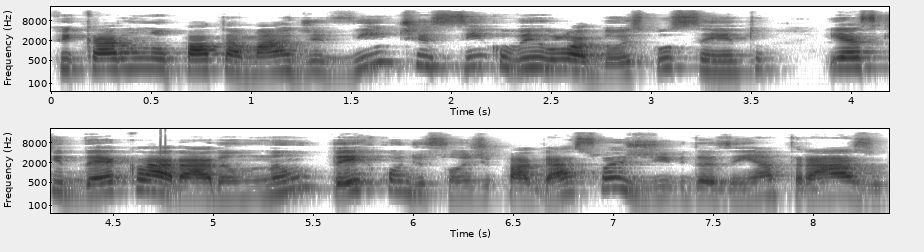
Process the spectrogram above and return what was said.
ficaram no patamar de 25,2% e as que declararam não ter condições de pagar suas dívidas em atraso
